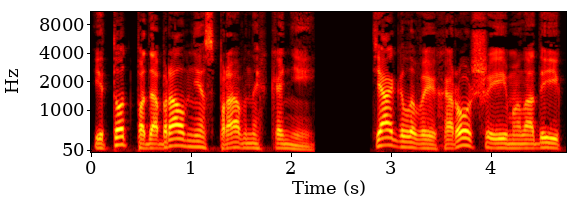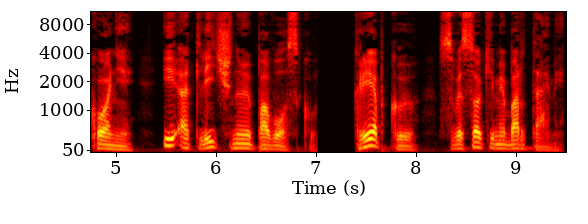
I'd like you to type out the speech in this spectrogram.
И тот подобрал мне справных коней. Тягловые, хорошие и молодые кони и отличную повозку. Крепкую, с высокими бортами.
